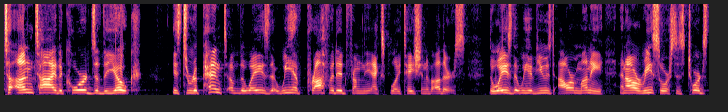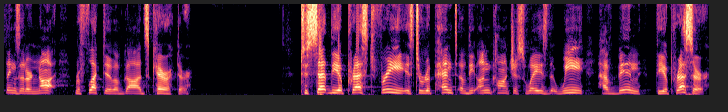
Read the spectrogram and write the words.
To untie the cords of the yoke is to repent of the ways that we have profited from the exploitation of others, the ways that we have used our money and our resources towards things that are not reflective of God's character. To set the oppressed free is to repent of the unconscious ways that we have been the oppressor.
